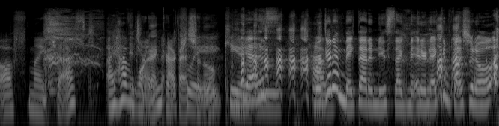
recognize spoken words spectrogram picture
off my chest, I have Internet one actually. Kia, Yes. you We're gonna make that a new segment, Internet Confessional.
